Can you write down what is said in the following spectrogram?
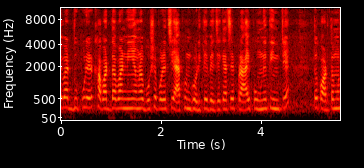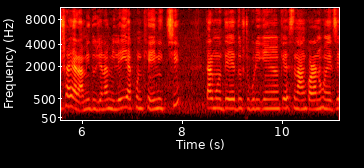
এবার দুপুরের খাবার দাবার নিয়ে আমরা বসে পড়েছি। এখন ঘড়িতে বেজে গেছে প্রায় পৌনে তিনটে। তো কর্তমশাই আর আমি দুজনা মিলেই এখন খেয়ে নিচ্ছি। তার মধ্যে দুষ্টুবুড়িকে স্নান করানো হয়েছে,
